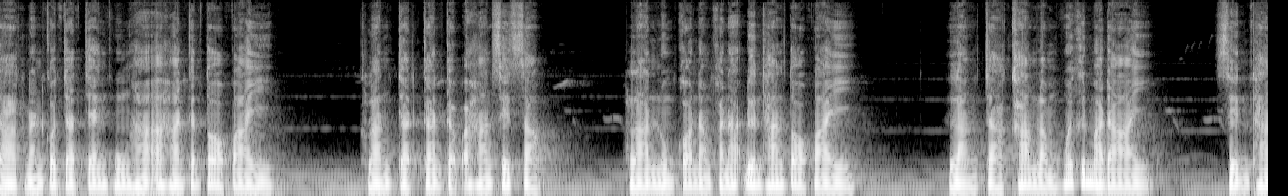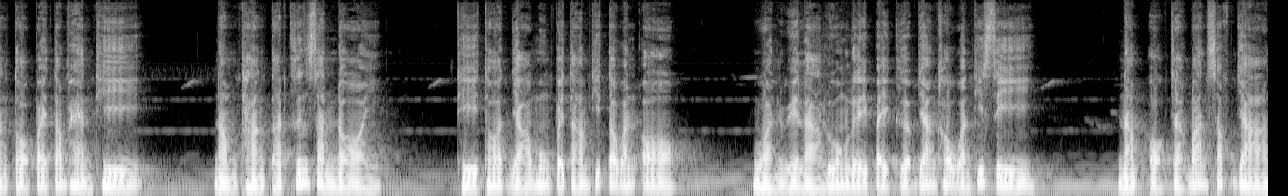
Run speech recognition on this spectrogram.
จากนั้นก็จัดแจงหุงหาอาหารกันต่อไป ครั้นจัดการกับอาหารเสร็จสับ พลานหนุ่มก็นำคณะเดินทางต่อไป หลังจากข้ามลำห้วยขึ้นมาได้ เส้นทางต่อไปตามแผนที่นำทางตัดขึ้นสันดอย ที่ทอดยาวมุ่งไปตามทิศตะวันออก วันเวลาล่วงเลยไปเกือบย่างเข้าวันที่สี่นับออกจากบ้านซับยาง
